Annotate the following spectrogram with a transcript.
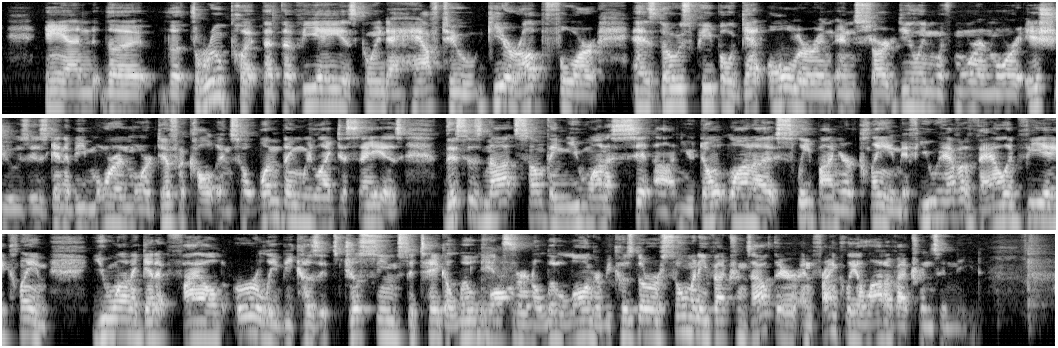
and the the throughput that the VA is going to have to gear up for as those people get older and, and start dealing with more and more issues is going to be more and more difficult. And so one thing we like to say is this is not something you want to sit on. You don't want to sleep on your claim. If you have a valid VA claim, you want to get it filed early because it just seems to take a little yes. longer and a little longer because there are so many veterans out there and frankly a lot of veterans in need.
